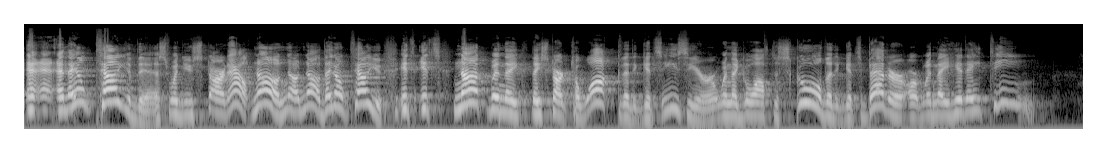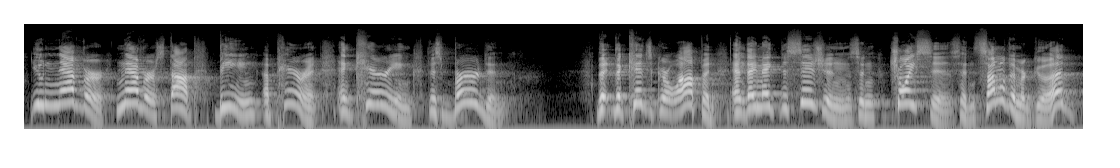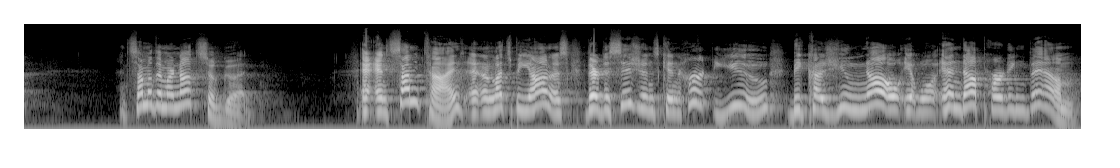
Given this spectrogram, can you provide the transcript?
And, and, they don't tell you this when you start out. No, no, no, they don't tell you. It's, it's not when they, they start to walk that it gets easier, or when they go off to school that it gets better, or when they hit 18. You never, never stop being a parent and carrying this burden. The, the kids grow up and, and they make decisions and choices, and some of them are good, and some of them are not so good. And, and sometimes, and let's be honest, their decisions can hurt you because you know it will end up hurting them.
